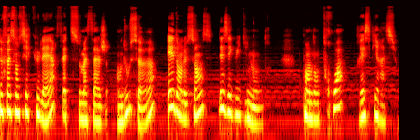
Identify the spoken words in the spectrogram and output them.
de façon circulaire, faites ce massage en douceur et dans le sens des aiguilles d'une montre pendant trois respirations.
